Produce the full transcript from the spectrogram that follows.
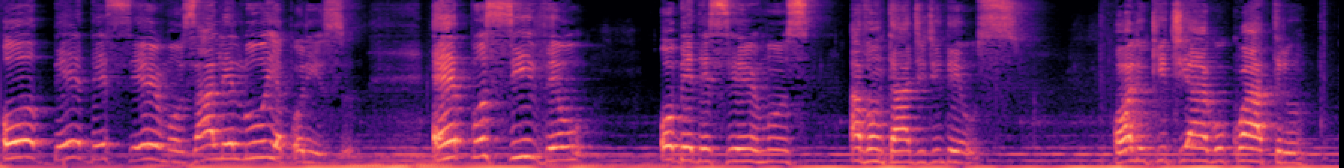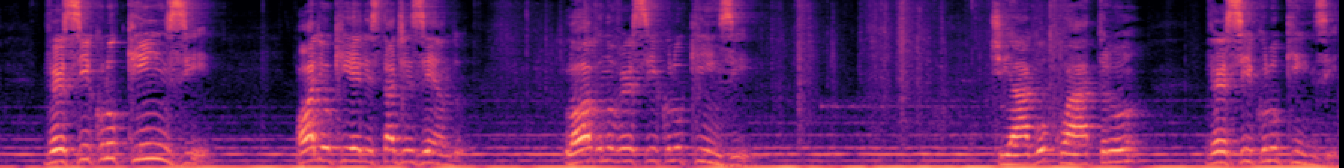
obedecermos, aleluia por isso. É possível obedecermos à vontade de Deus. Olha o que Tiago 4, versículo 15. Olha o que ele está dizendo. Logo no versículo 15. Tiago 4, versículo 15.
